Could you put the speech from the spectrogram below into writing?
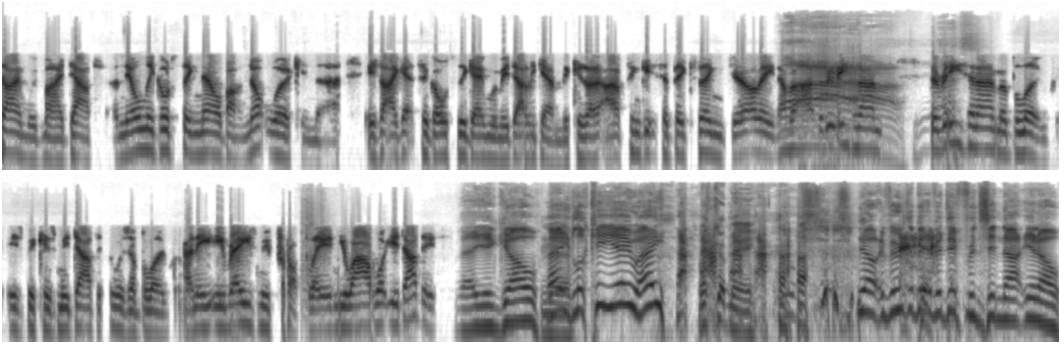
time with my dad. And the only good thing now about not working there is that I get to go to the game with my dad again because I, I think it's a big thing. Do you know what I mean? I- I- the reason I'm Ah, the reason I'm a blue is because my dad was a blue, and he, he raised me properly. And you are what your dad is. There you go. Hey, Yeah. look at you, eh? Look at me. you know, if there's a bit of a difference in that, you know,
